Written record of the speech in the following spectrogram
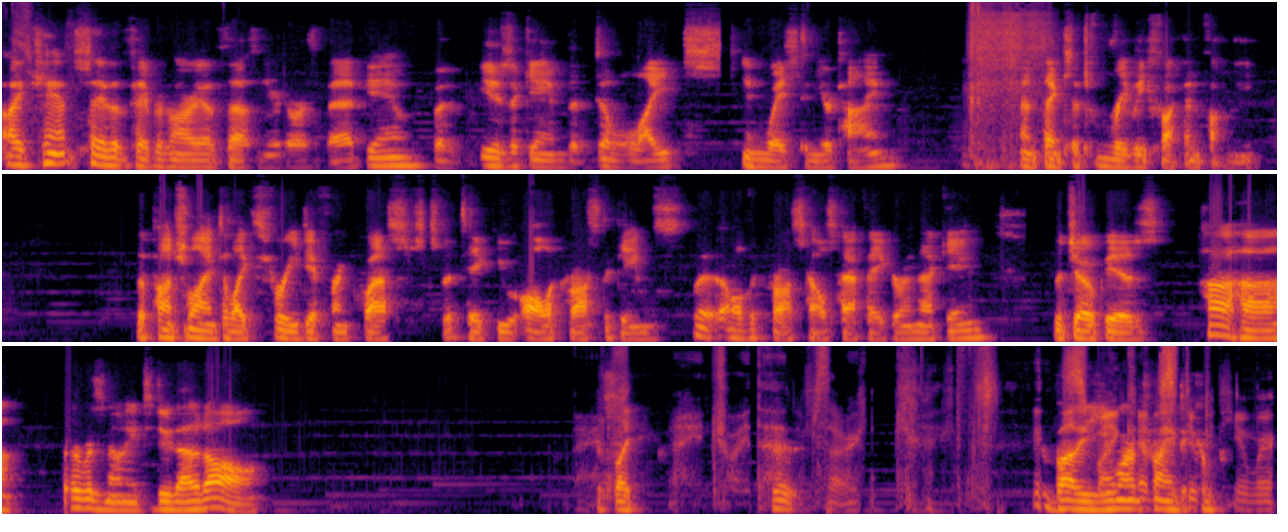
I can't say that Paper Mario Thousand Year Door is a bad game, but it is a game that delights in wasting your time and thinks it's really fucking funny. The punchline to like three different quests that take you all across the games, all across Hell's Half Acre in that game. The joke is, haha, there was no need to do that at all. I It's like- I enjoyed that. I'm sorry, Buddy, you weren't trying to stupid com- humor.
